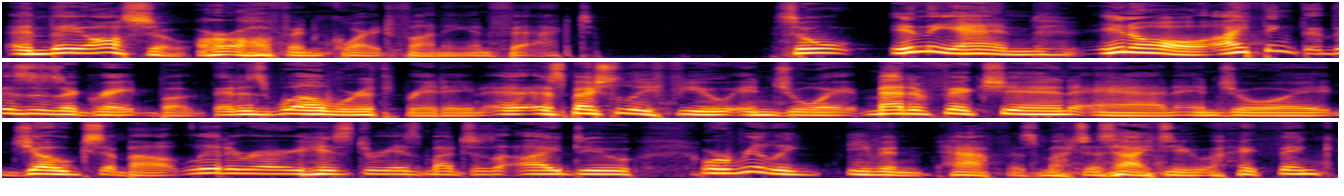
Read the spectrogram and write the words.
And they also are often quite funny, in fact. So, in the end, in all, I think that this is a great book that is well worth reading, especially if you enjoy metafiction and enjoy jokes about literary history as much as I do, or really even half as much as I do, I think.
